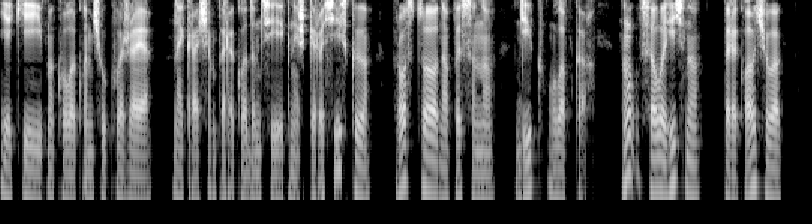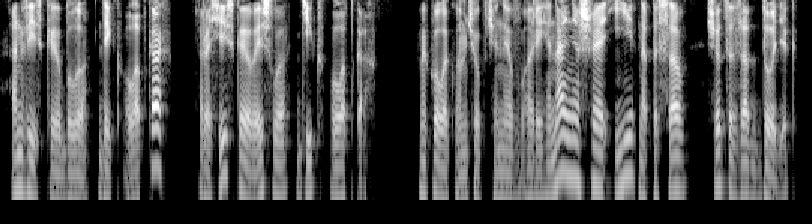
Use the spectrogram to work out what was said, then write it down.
який Микола Климчук вважає найкращим перекладом цієї книжки російською, просто написано Дік у лапках. Ну, все логічно, переклав чувак. Англійською було Дік у лапках, російською вийшло Дік у лапках. Микола Климчук вчинив оригінальніше і написав, що це за додік.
